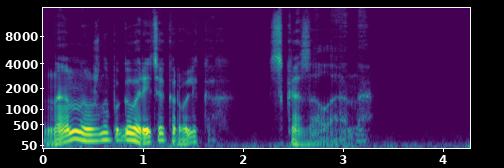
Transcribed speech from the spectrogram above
«Нам нужно поговорить о кроликах», — сказала она.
